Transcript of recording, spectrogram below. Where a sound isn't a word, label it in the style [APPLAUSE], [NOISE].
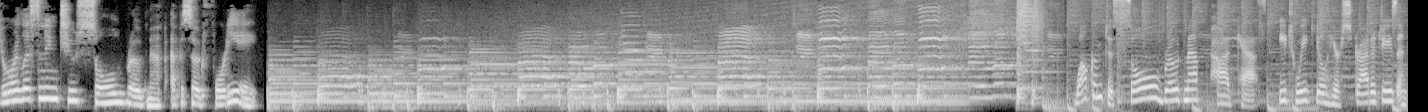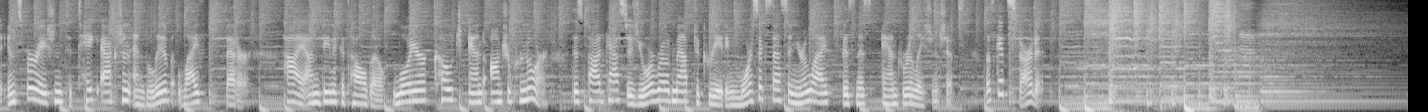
You're listening to Soul Roadmap, episode 48. Welcome to Soul Roadmap Podcast. Each week, you'll hear strategies and inspiration to take action and live life better. Hi, I'm Dina Cataldo, lawyer, coach, and entrepreneur. This podcast is your roadmap to creating more success in your life, business, and relationships. Let's get started.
